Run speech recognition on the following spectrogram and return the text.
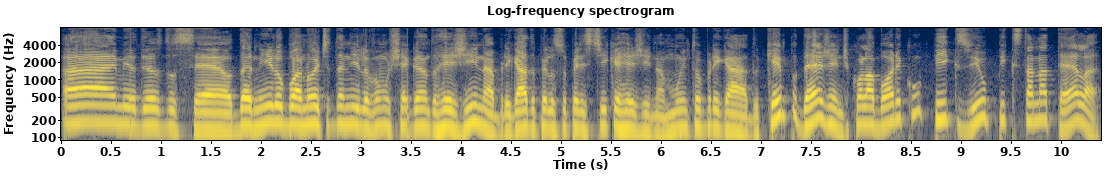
Ai, meu Deus do céu. Danilo, boa noite, Danilo. Vamos chegando. Regina, obrigado pelo super sticker, Regina. Muito obrigado. Quem puder, gente, colabore com o Pix, viu? O Pix está na tela.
